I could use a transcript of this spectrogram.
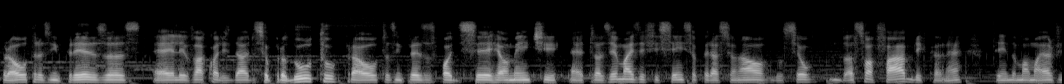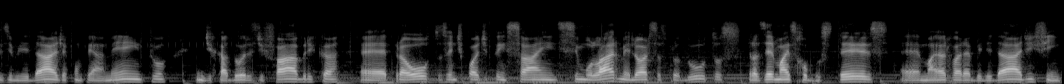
Para outras empresas, é elevar a qualidade do seu produto. Para outras empresas, pode ser realmente é, trazer mais eficiência operacional do seu, da sua fábrica, né? Tendo uma maior visibilidade, acompanhamento, indicadores de fábrica. É, Para outros, a gente pode pensar em simular melhor seus produtos, trazer mais robustez, é, maior variabilidade, enfim.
